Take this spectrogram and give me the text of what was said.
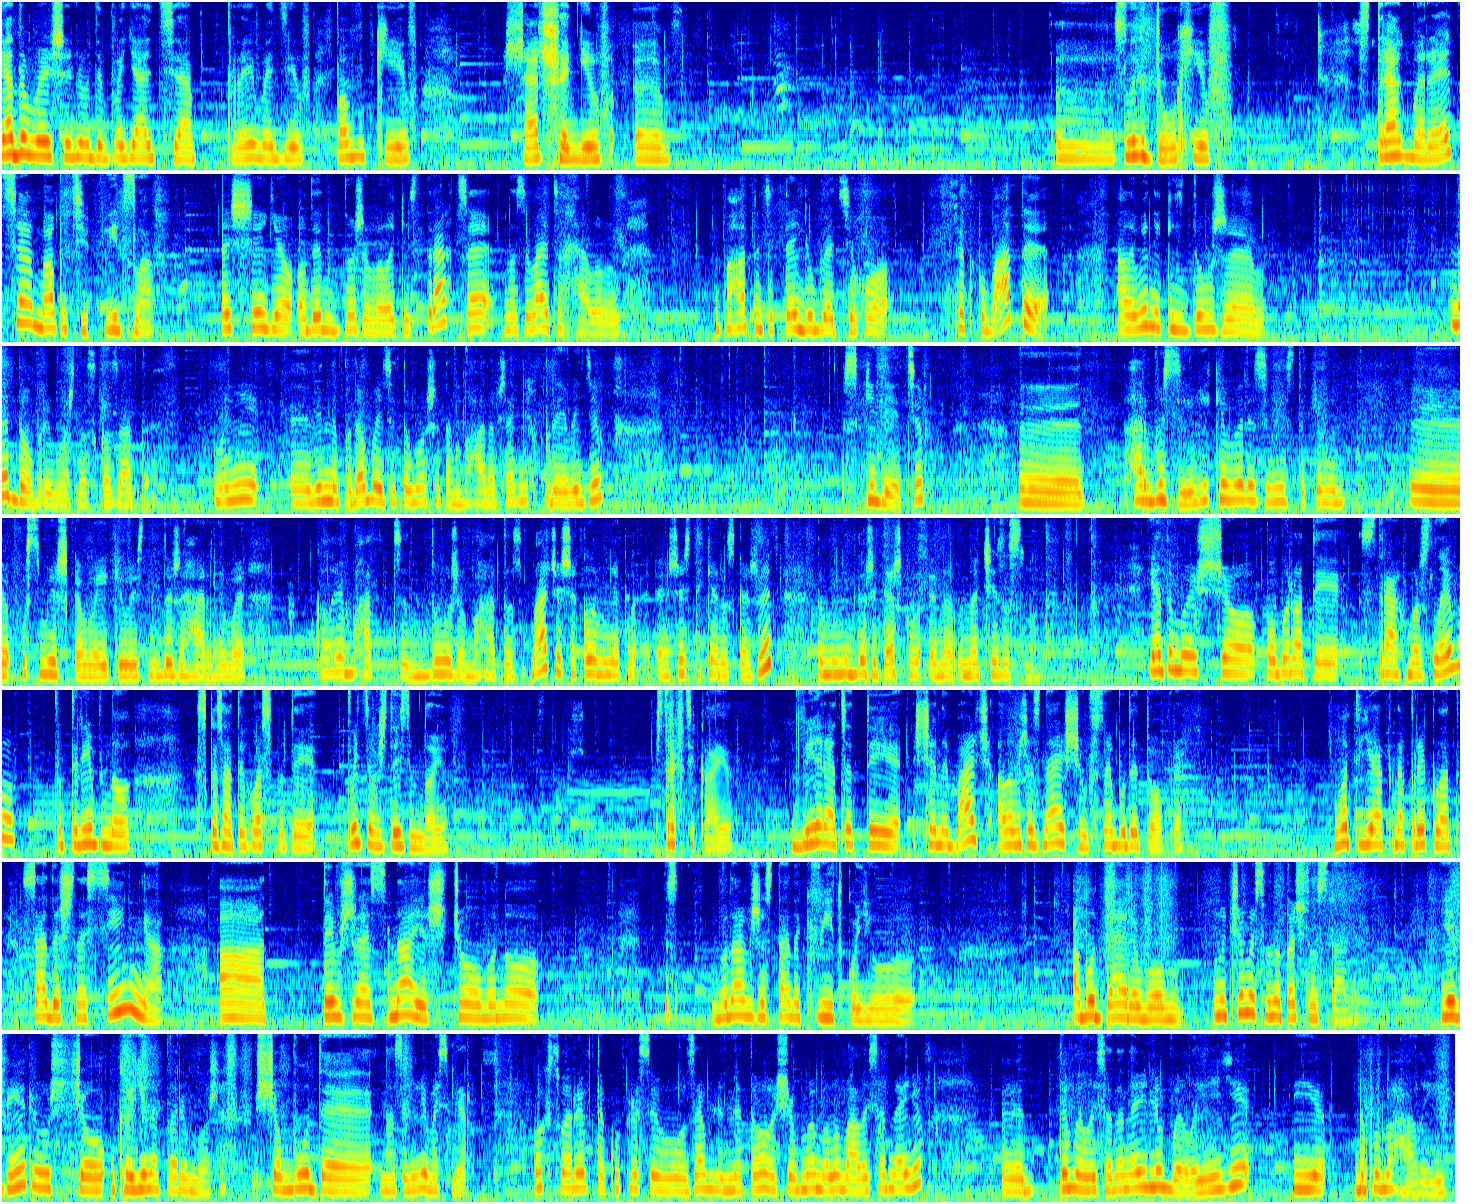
Я думаю, що люди бояться привидів, павуків, шершенів. Е, е, злих духів. Страх береться, мабуть, від зла. Ще є один дуже великий страх, це називається Хеллоуін. Багато дітей люблять його святкувати, але він якийсь дуже недобрий, можна сказати. Мені е, він не подобається, тому що там багато всяких привидів, скелетів, е, гарбузів, які вирізані з такими е, усмішками якимись не дуже гарними. Коли я багато це дуже багато бачу, що коли мені щось таке розкажуть, то мені дуже тяжко вночі заснути. Я думаю, що побороти страх можливо, потрібно сказати, Господи, будь завжди зі мною. Страх тікає. Віра це ти ще не бачиш, але вже знаєш, що все буде добре. От як, наприклад, садиш насіння, а ти вже знаєш, що воно вона вже стане квіткою або деревом. Ну, чимось воно точно стане. Я вірю, що Україна переможе, що буде на землі весь мір. Бог створив таку красиву землю для того, щоб ми милувалися нею, е, дивилися на неї, любили її і допомагали їй.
